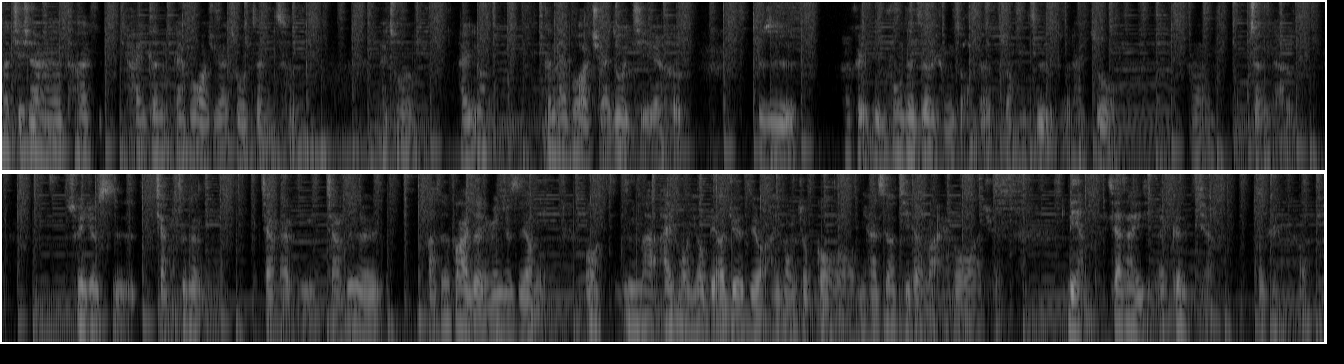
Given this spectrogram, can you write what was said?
那接下来呢？它还跟 Apple Watch 来做侦测，还做还用跟 Apple Watch 来做结合，就是可以无缝在这两种的装置来做嗯整合。所以就是讲这个讲的讲这个。把这个放在这里面，就是要你哦，你买 iPhone 以后不要觉得只有 iPhone 就够了，你还是要记得买 Apple Watch，两个加在一起会更强。OK，好。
